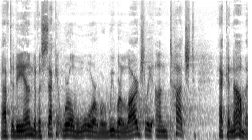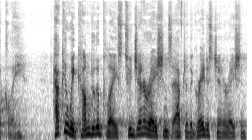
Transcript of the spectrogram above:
after the end of a Second World War where we were largely untouched economically, how can we come to the place two generations after the greatest generation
